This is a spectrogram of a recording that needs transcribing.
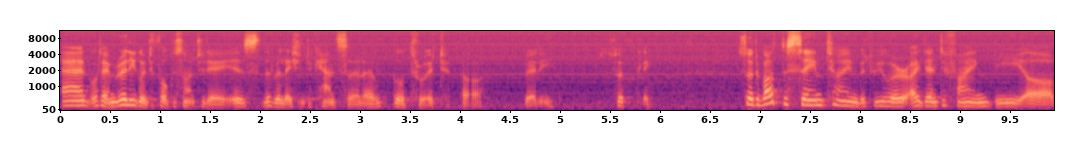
And what I'm really going to focus on today is the relation to cancer, and I'll go through it uh, very swiftly. So at about the same time that we were identifying the uh,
